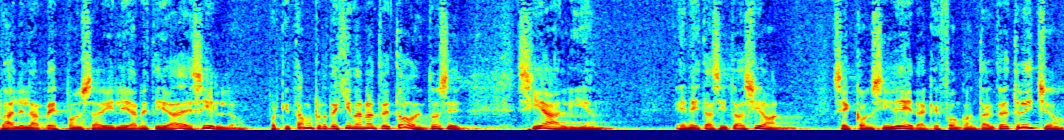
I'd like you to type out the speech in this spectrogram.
vale la responsabilidad, honestidad de decirlo, porque estamos protegiéndonos entre todos. Entonces, si alguien en esta situación se considera que fue un contacto estrecho,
